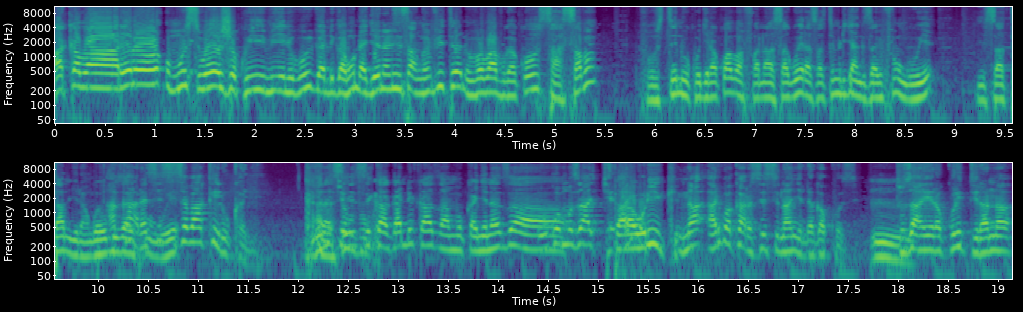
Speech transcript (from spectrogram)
akaba rero umunsi w'ejo ku ibiri gahunda agenda n'isanzwe mfite numva bavuga ko saa saba. Faustin ni ukugera ko abafana saa guhera saa sita imiryango izaba ifunguye. Ni saa tanu kugira ngo izaba akarasisi ifunguye. se bakirukanye. Karasisi ka kandi kazamukanye na za parawurike Na- ariko akarasisi nanjye ndagakoze. Tuzahera kuri tirana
